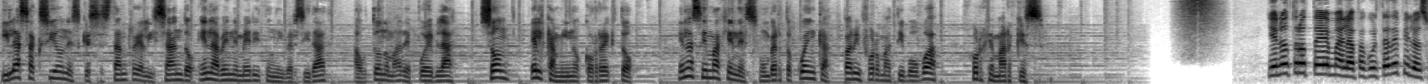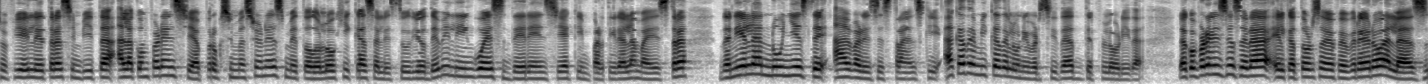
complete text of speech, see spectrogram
y las acciones que se están realizando en la Benemérita Universidad Autónoma de Puebla son el camino correcto. En las imágenes, Humberto Cuenca para Informativo WAP, Jorge Márquez. Y en otro tema, la Facultad de Filosofía y Letras invita a la conferencia Aproximaciones Metodológicas al Estudio de Bilingües de Herencia que impartirá la maestra Daniela Núñez de Álvarez Stransky, académica de la Universidad de Florida. La conferencia será el 14 de febrero a las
